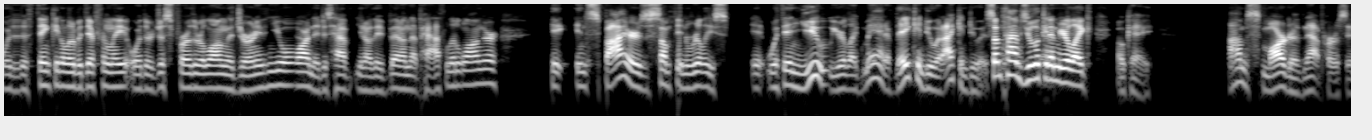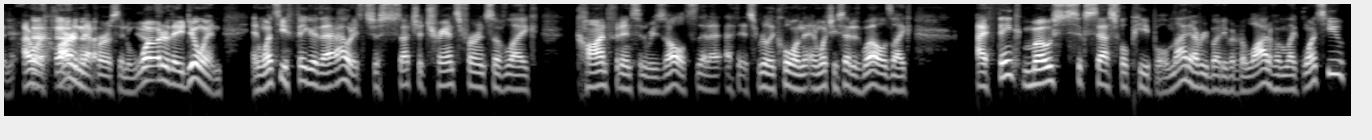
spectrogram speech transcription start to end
or they're thinking a little bit differently, or they're just further along the journey than you are, and they just have you know they've been on that path a little longer. It inspires something really within you. You're like, man, if they can do it, I can do it. Sometimes you look at them, you're like, okay, I'm smarter than that person. I work harder than that person. yes. What are they doing? And once you figure that out, it's just such a transference of like confidence and results that I, it's really cool. And, and what you said as well is like, I think most successful people, not everybody, but a lot of them, like once you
